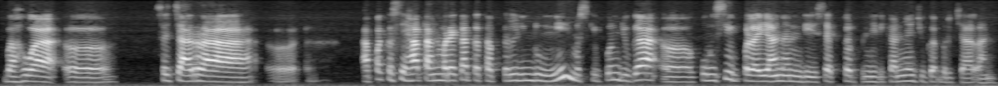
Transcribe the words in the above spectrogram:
bahwa uh, secara uh, apa kesehatan mereka tetap terlindungi meskipun juga uh, fungsi pelayanan di sektor pendidikannya juga berjalan.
